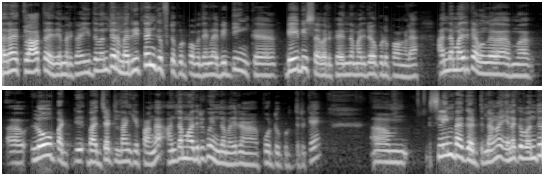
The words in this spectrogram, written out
அதனால் கிளாத்தில் இதே மாதிரி இருக்கும். இது வந்து நம்ம ரிட்டன் கிஃப்ட் கொடுப்போம் பார்த்தீங்களா வெட்டிங்க்கு பேபி ஷவருக்கு இந்த மாதிரி கொடுப்பாங்களே? அந்த மாதிரிக்கு அவங்க லோ பட் பட்ஜெட்டில் தான் கேட்பாங்க. அந்த மாதிரிக்கும் இந்த மாதிரி நான் போட்டு கொடுத்துருக்கேன். ஸ்லிம் பேக் எடுத்துட்டாங்க. எனக்கு வந்து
